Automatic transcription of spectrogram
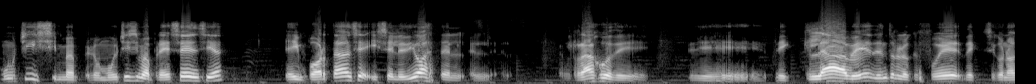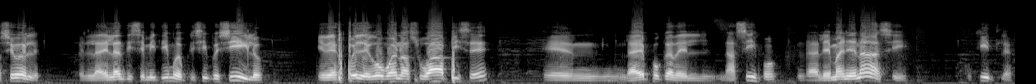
muchísima, pero muchísima presencia e importancia y se le dio hasta el, rasgo de, clave dentro de lo que fue, de, se conoció el, antisemitismo de principio de siglo, y después llegó bueno a su ápice en la época del nazismo, la Alemania nazi, Hitler.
